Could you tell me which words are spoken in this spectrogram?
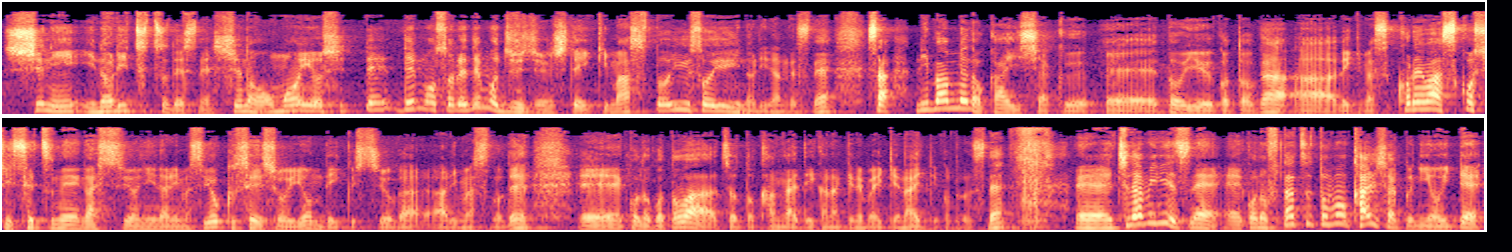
主に祈りつつですね主の思いを知ってでもそれでも従順していきますというそういう祈りなんですね。さあ2番目の解釈、えー、ということができます。これは少し説明が必要になります。よく聖書を読んでいく必要がありますので、えー、このことはちょっと考えていかなければいけないということですね、えー、ちなみにですねこの2つとも解釈において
